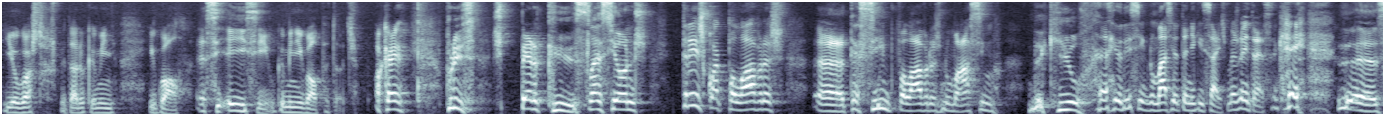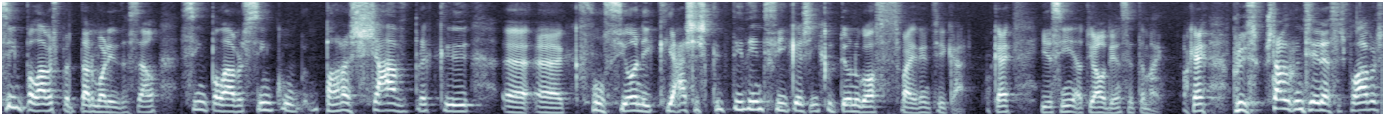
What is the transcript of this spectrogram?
e eu gosto de respeitar o caminho igual. Assim, aí sim, o caminho igual para todos. Ok? Por isso, espero que seleciones 3, 4 palavras, uh, até 5 palavras no máximo daquilo. Eu disse 5 no máximo, eu tenho aqui 6, mas não interessa, ok? 5 uh, palavras para te dar uma orientação, 5 palavras, 5 palavras-chave para que, uh, uh, que funcione e que achas que te identificas e que o teu negócio se vai identificar, ok? E assim a tua audiência também, ok? Por isso, gostava de conhecer essas palavras,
